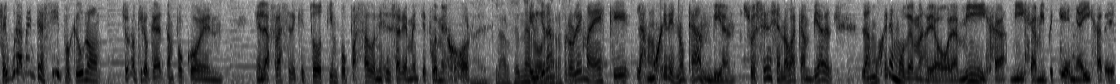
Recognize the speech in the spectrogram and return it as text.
seguramente sí, porque uno, yo no quiero caer tampoco en, en la frase de que todo tiempo pasado necesariamente fue mejor. claro, es un error, El gran problema es que las mujeres no cambian, su esencia no va a cambiar. Las mujeres modernas de ahora, mi hija, mi hija, mi pequeña hija de,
